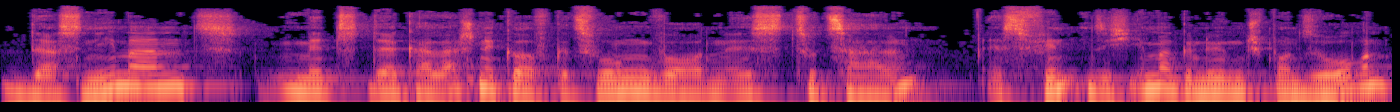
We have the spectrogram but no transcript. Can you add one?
dass niemand mit der Kalaschnikow gezwungen worden ist zu zahlen. Es finden sich immer genügend Sponsoren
